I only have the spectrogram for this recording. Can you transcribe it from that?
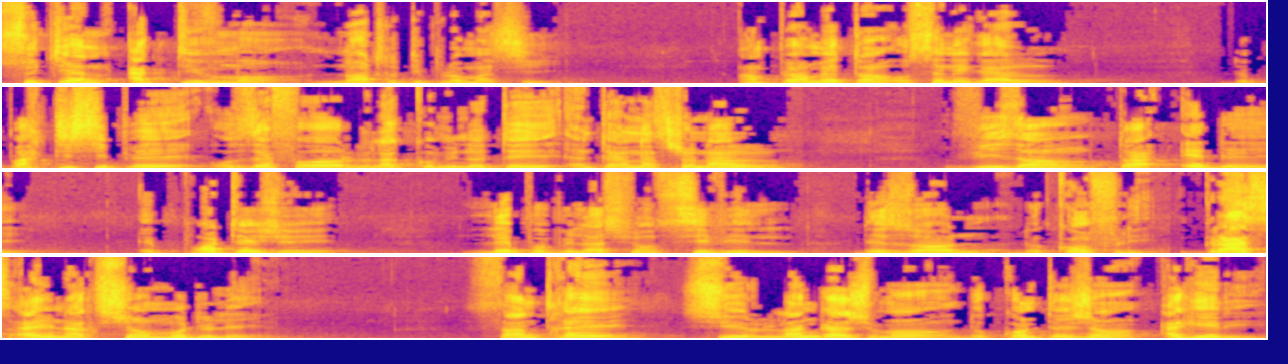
soutiennent activement notre diplomatie en permettant au Sénégal de participer aux efforts de la communauté internationale visant à aider et protéger les populations civiles des zones de conflit. Grâce à une action modulée, centrée sur l'engagement de contingents aguerris,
